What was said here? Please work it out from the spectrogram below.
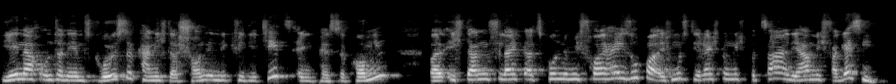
je nach Unternehmensgröße kann ich da schon in Liquiditätsengpässe kommen, weil ich dann vielleicht als Kunde mich freue, hey super, ich muss die Rechnung nicht bezahlen, die haben mich vergessen.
